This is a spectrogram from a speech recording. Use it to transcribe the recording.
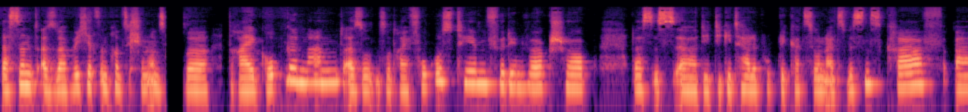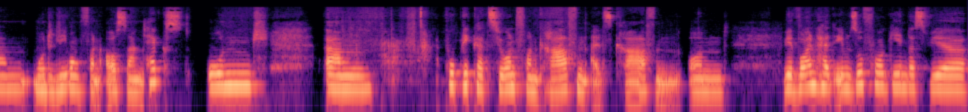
Das sind, also da habe ich jetzt im Prinzip schon unsere drei Gruppen genannt, also unsere drei Fokusthemen für den Workshop. Das ist äh, die digitale Publikation als Wissensgraph, ähm, Modellierung von Aussagen Text und ähm, Publikation von Graphen als Graphen. Und wir wollen halt eben so vorgehen, dass wir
